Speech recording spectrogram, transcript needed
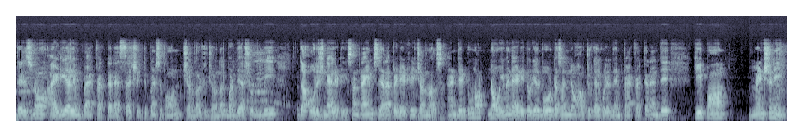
There is no ideal impact factor as such. It depends upon journal to journal but there should be the originality. Sometimes there are predatory journals and they do not know. Even the editorial board doesn't know how to calculate the impact factor and they keep on mentioning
